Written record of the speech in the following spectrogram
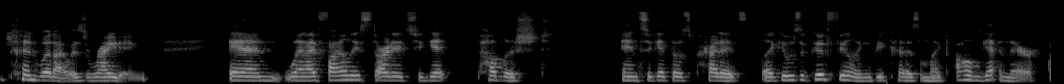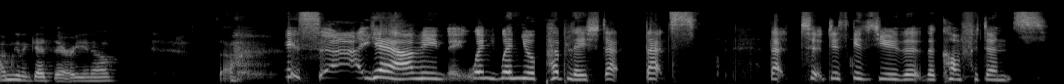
than what I was writing. And when I finally started to get published and to get those credits, like it was a good feeling because I'm like, oh, I'm getting there. I'm gonna get there, you know. So it's uh, yeah. I mean, when when you're published, that that's that t- just gives you the the confidence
